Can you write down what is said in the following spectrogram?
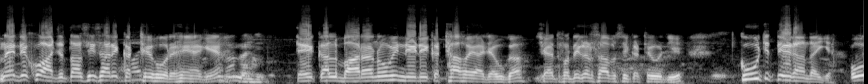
ਨਹੀਂ ਦੇਖੋ ਅੱਜ ਤਾਂ ਅਸੀਂ ਸਾਰੇ ਇਕੱਠੇ ਹੋ ਰਹੇ ਹੈਗੇ ਆ ਤੇ ਕੱਲ 12 ਨੂੰ ਵੀ ਨੇੜੇ ਇਕੱਠਾ ਹੋਇਆ ਜਾਊਗਾ। ਸ਼ਾਇਦ ਫਤਿਹਗੜ੍ਹ ਸਾਹਿਬ ਅਸੀਂ ਇਕੱਠੇ ਹੋ ਜਾਈਏ। ਕੂਚ 13 ਦਾ ਹੀ ਆ। ਉਹ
